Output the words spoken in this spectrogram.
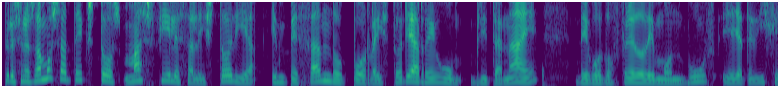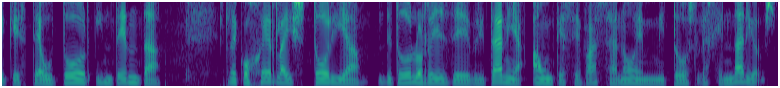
pero si nos vamos a textos más fieles a la historia, empezando por la historia Regum Britannae de Godofredo de Monbus, y ya te dije que este autor intenta recoger la historia de todos los reyes de Britania, aunque se basa ¿no? en mitos legendarios,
